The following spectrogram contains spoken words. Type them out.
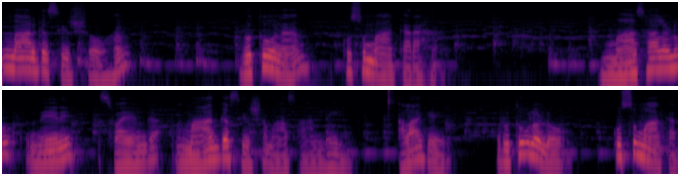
మార్గశీర్షోహం ఋతూనాం కుసుమాకర. మాసాలలో నేనే స్వయంగా మార్గశీర్ష మాసాన్ని. అలాగే ఋతువులలో కుసుమాకర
